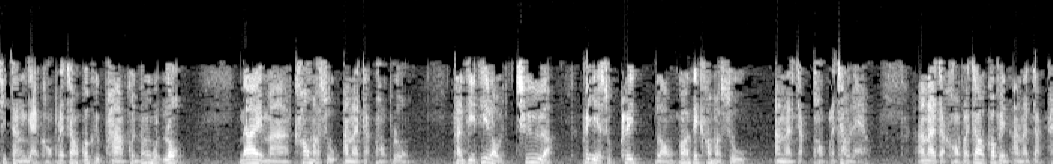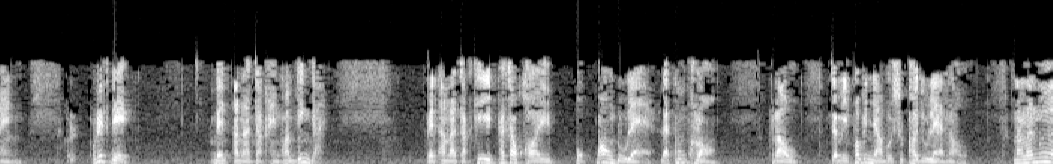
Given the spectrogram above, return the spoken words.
ทิศทางใหญ่ของพระเจ้าก็คือพาคนทั้งหมดโลก ได้มาเข้ามาสู่อาณาจักรของพระองค์ ทันทีที่เราเชื่อพระเยซูคริสต์เราก็ได้เข้ามาสู่อาณาจักรของพระเจ้าแล้ว อาณาจักรของพระเจ้าก็เป็นอาณาจักรแห่งฤทธิเดชเป็นอาณาจักรแห่งความยิ่งใหญ่ เป็นอาณาจักรที่พระเจ้าคอยปกป้องดูแลและคุ้มครอง เราจะมีพระวิญญาณบริสุทธิ์คอยดูแลเรา ดังนั้นเมื่อ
